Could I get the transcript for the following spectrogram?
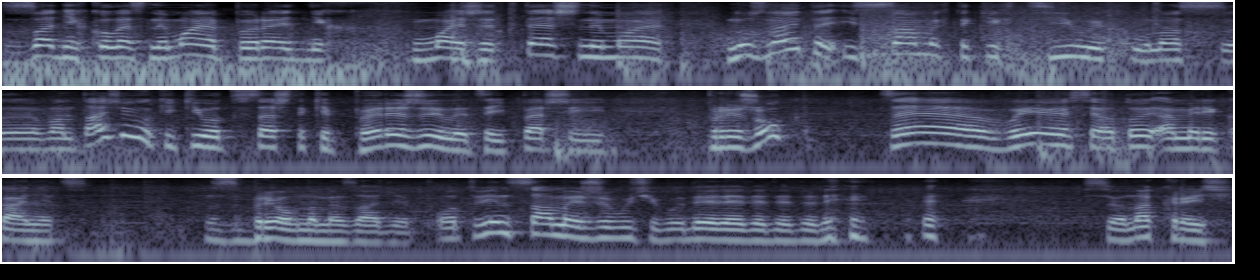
Задніх колес немає, передніх майже теж немає. Ну, знаєте, із самих таких цілих у нас е, вантажівок, які от все ж таки пережили цей перший прыжок, це виявився той американець з бревнами ззаді. От він самий живучий був. Все, на криші.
